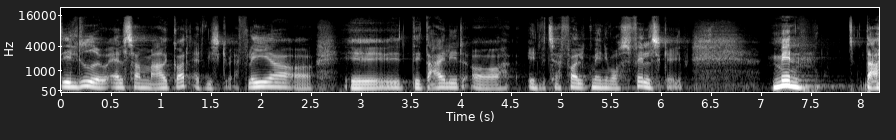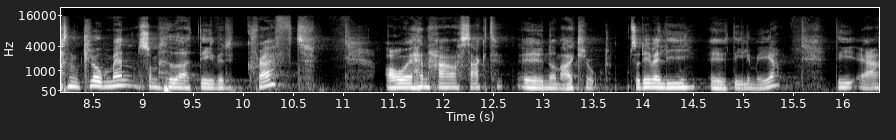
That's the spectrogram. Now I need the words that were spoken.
det lyder jo alt sammen meget godt, at vi skal være flere, og øh, det er dejligt at invitere folk med ind i vores fællesskab. Men der er sådan en klog mand, som hedder David Kraft, og øh, han har sagt øh, noget meget klogt. Så det vil jeg lige øh, dele med jer. Det er,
